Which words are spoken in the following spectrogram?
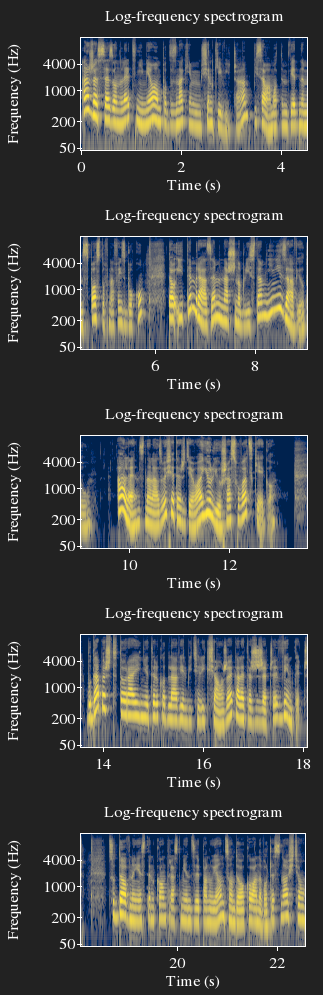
A że sezon letni miałam pod znakiem Sienkiewicza, pisałam o tym w jednym z postów na Facebooku, to i tym razem nasz noblista mnie nie zawiódł. Ale znalazły się też dzieła Juliusza Słowackiego. Budapeszt to raj nie tylko dla wielbicieli książek, ale też rzeczy vintage. Cudowny jest ten kontrast między panującą dookoła nowoczesnością,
